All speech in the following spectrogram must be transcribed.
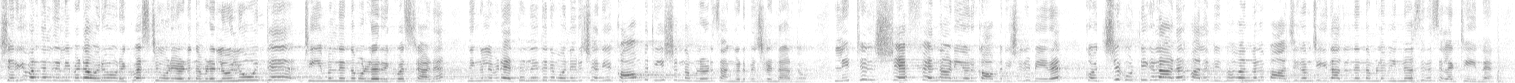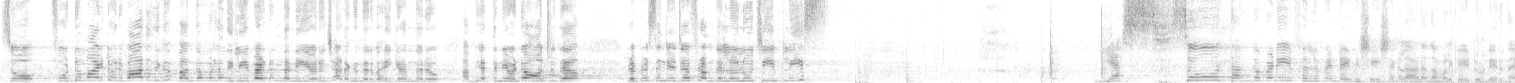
ശരിക്കും പറഞ്ഞാൽ ദിലീപിയുടെ ഒരു റിക്വസ്റ്റ് കൂടിയുണ്ട്. നമ്മുടെ ലുലുവിന്റെ ടീമിൽ നിന്നുമുള്ള റിക്വസ്റ്റ് ആണ്. നിങ്ങൾ ഇവിടെ എത്തുന്നതിന് മുന്നേ ഒരു ചെറിയ കോമ്പറ്റീഷൻ നമ്മളിവിടെ സംഘടിപ്പിച്ചിട്ടുണ്ടായിരുന്നു. ലിറ്റിൽ ഷെഫ് എന്നാണ് ഈ ഒരു കോമ്പറ്റീഷന്റെ പേര്. കൊച്ചു കുട്ടികളാണ് പല വിഭവങ്ങൾ പാചകം ചെയ്ത് അതിൽ നിന്ന് നമ്മൾ വിന്നേഴ്സിനെ സെലക്ട് ചെയ്യുന്നത് സോ ഫുഡുമായിട്ട് ഒരുപാടധികം ബന്ധമുള്ള ദിലീപേട്ടൻ തന്നെ ഈ ഒരു ചടങ്ങ് നിർവഹിക്കണം എന്നൊരു അഭ്യർത്ഥനയുണ്ട്. On to the representative from the Lulu team please yes so Thankamani ഫിലിമിന്റെ വിശേഷങ്ങളാണ് നമ്മൾ കേട്ടുകൊണ്ടിരുന്നത്.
